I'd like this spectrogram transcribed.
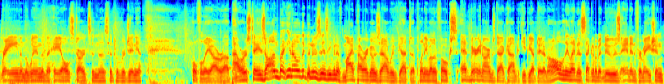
rain and the wind and the hail starts in uh, Central Virginia. Hopefully, our uh, power stays on. But, you know, the good news is, even if my power goes out, we've got uh, plenty of other folks at bearingarms.com to keep you updated on all of the latest Second Amendment news and information.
